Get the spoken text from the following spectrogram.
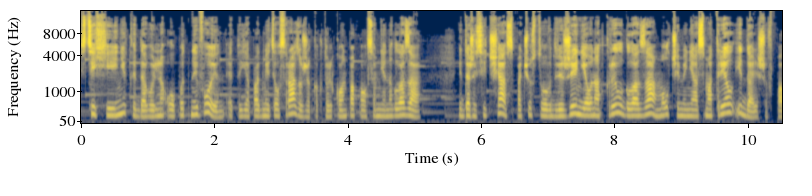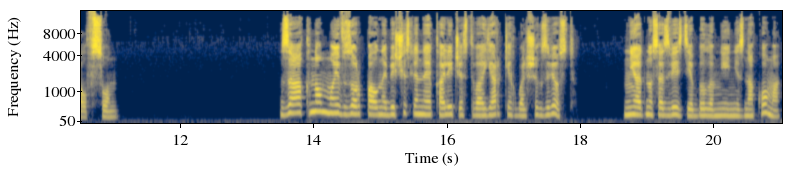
Стихийник и довольно опытный воин. Это я подметил сразу же, как только он попался мне на глаза. И даже сейчас, почувствовав движение, он открыл глаза, молча меня осмотрел и дальше впал в сон. За окном мой взор пал на бесчисленное количество ярких больших звезд. Ни одно созвездие было мне незнакомо,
